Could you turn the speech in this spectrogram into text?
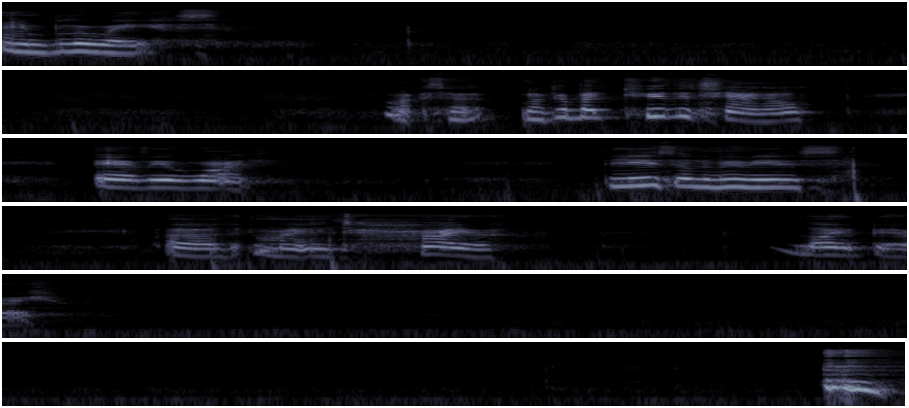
and Blu-rays. So, welcome back to the channel, everyone. These are the movies of uh, my entire library. and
